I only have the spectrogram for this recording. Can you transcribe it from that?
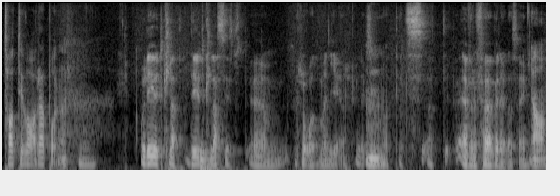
Ta tillvara på den. Mm. Och det är ju ett, kla- det är ett klassiskt ehm, råd man ger. Liksom, Mm. att, att, att även förbereda sig. Ja,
